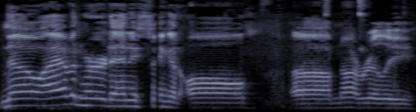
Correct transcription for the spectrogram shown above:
No, I haven't heard anything at all. Uh, I'm not really,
